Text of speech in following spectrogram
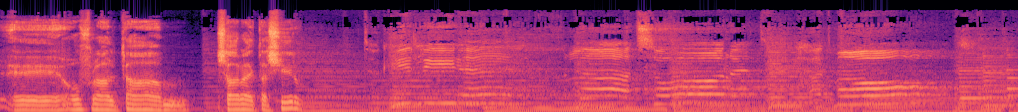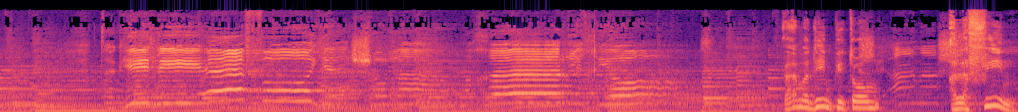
אה, עופרה עלתה, שרה את השיר, מדהים פתאום, אלפים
